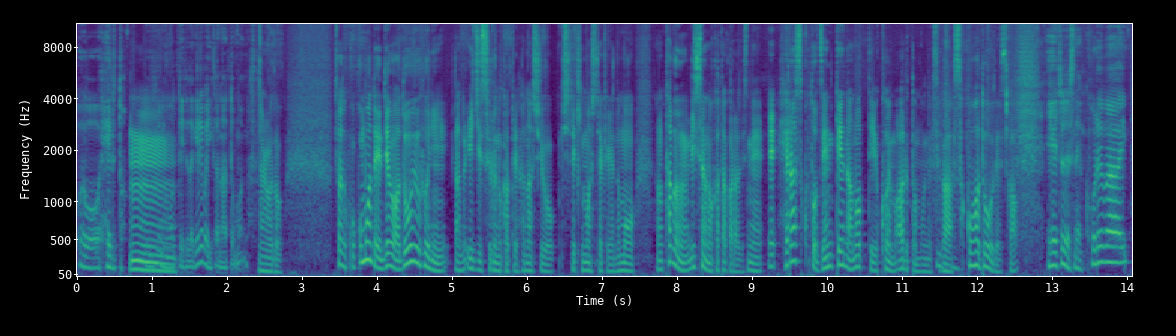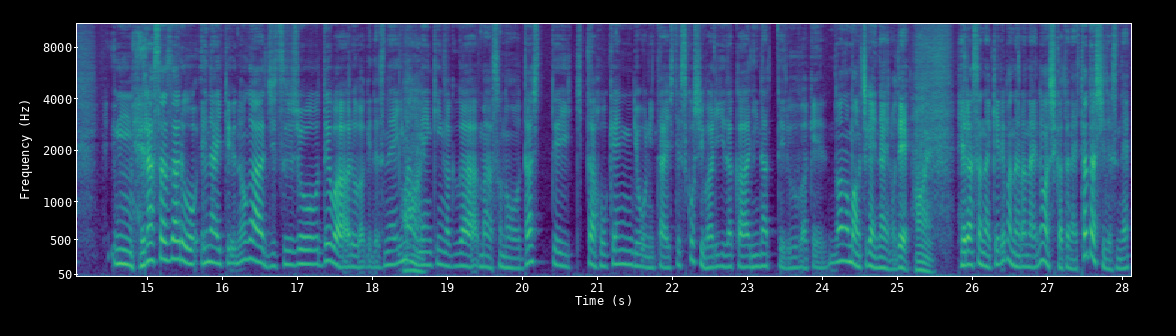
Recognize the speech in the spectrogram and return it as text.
お減るというふうに思っていただければいいかなと思います。なるほど。さて、ここまでではどういうふうにあの維持するのかという話をしてきましたけれども、あの多分リスナーの方からですね、え、減らすこと前提なのっていう声もあると思うんですが、そこはどうですか？えーとですね、これは、うん、減らさざるを得ないというのが実情ではあるわけですね。今の年金額が、まあ、その出してきた保険料に対して少し割高になっているわけなのは間違いないので、はい。減らさなければならないのは仕方ない。ただしですね、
